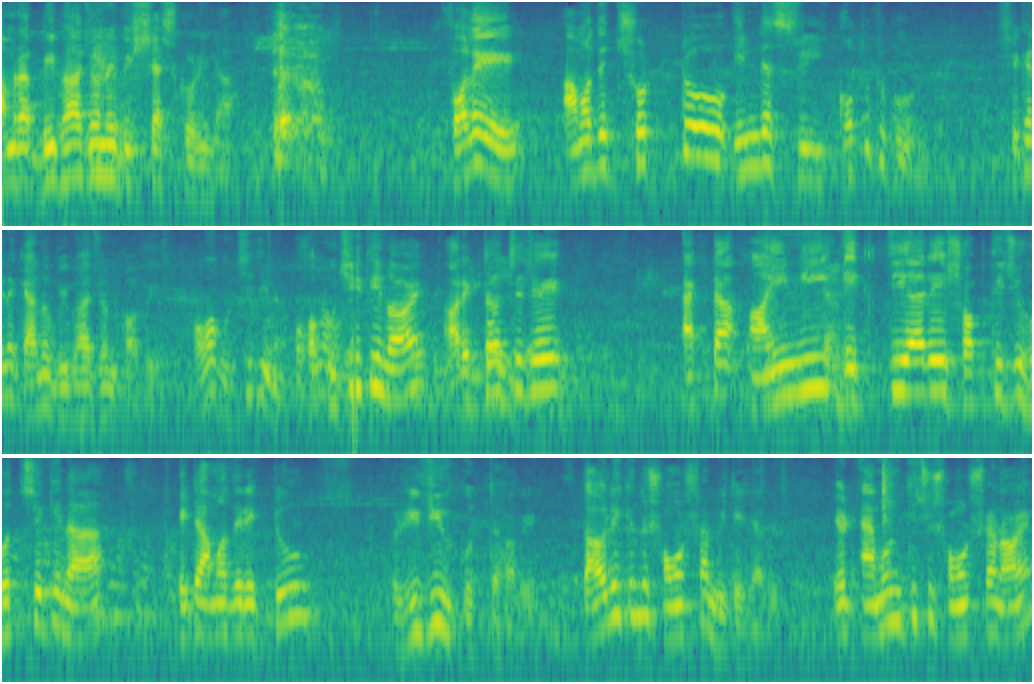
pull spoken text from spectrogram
আমরা বিভাজনে বিশ্বাস করি না। ফলে আমাদের ছোট্ট ইন্ডাস্ট্রি কতটুকু সেখানে কেন বিভাজন হবে? হওয়া উচিতই না উচিতই নয়। আরেকটা হচ্ছে যে একটা আইনি এখতিয়ারে সবকিছু হচ্ছে কি না এটা আমাদের একটু রিভিউ করতে হবে। তাহলে কিন্তু সমস্যা মিটে যাবে। এমন কিছু সমস্যা নয়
